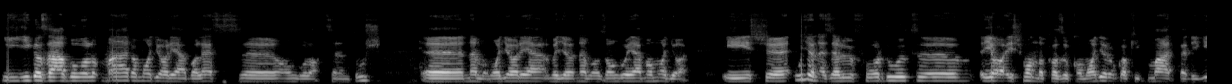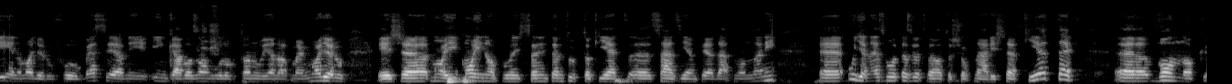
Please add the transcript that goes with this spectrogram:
így igazából már a magyarjában lesz angol akcentus, nem a magyarjá, vagy a, nem az angoljában magyar és ugyanez előfordult, ja, és vannak azok a magyarok, akik már pedig én a magyarul fogok beszélni, inkább az angolok tanuljanak meg magyarul, és mai, mai napon is szerintem tudtok ilyet, száz ilyen példát mondani. Ugyanez volt az 56-osoknál is, tehát kijöttek, vannak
